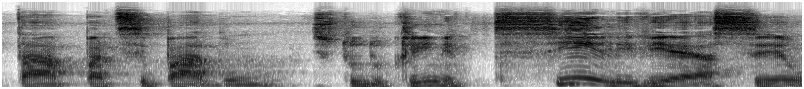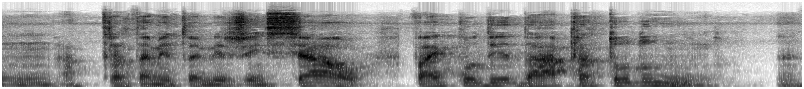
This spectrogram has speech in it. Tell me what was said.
estar participar de um estudo clínico. Se ele vier a ser um tratamento emergencial, vai poder dar para todo mundo. Né?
